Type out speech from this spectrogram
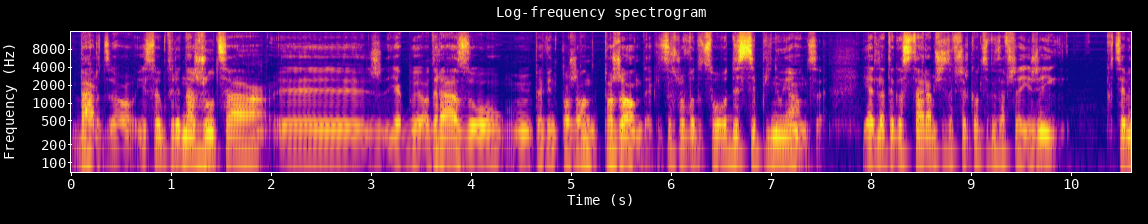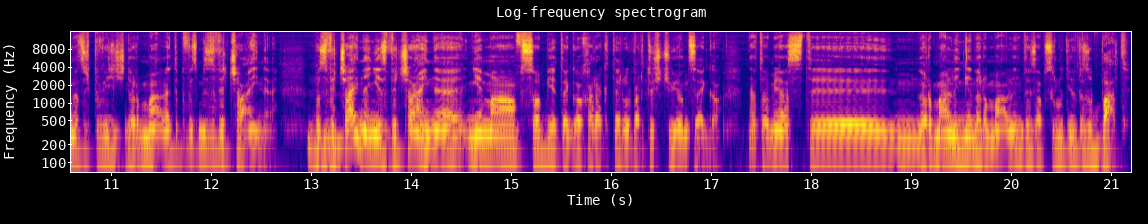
bardzo. Jest słowem, które narzuca yy, że jakby od razu yy, pewien porząd, porządek. Jest to słowo, słowo dyscyplinujące. Ja dlatego staram się za wszelką cenę zawsze, jeżeli chcemy na coś powiedzieć normalne, to powiedzmy zwyczajne. Bo zwyczajne, niezwyczajne nie ma w sobie tego charakteru wartościującego. Natomiast yy, normalny, nienormalny to jest absolutnie od razu bad.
